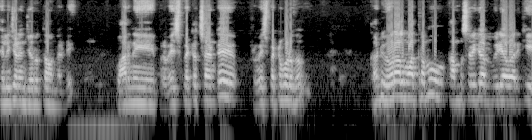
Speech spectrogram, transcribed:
తెలియజేయడం జరుగుతూ ఉందండి. వారిని ప్రవేశపెట్టొచ్చా అంటే ప్రవేశపెట్టకూడదు. కాబట్టి వివరాలు మాత్రము కంపల్సరీగా మీడియా వారికి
